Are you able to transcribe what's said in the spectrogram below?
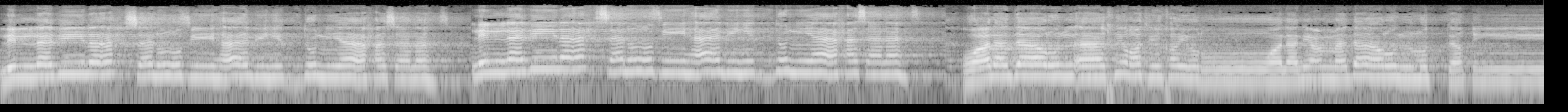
للذين أحسنوا في هذه الدنيا حسنة. للذين أحسنوا في هذه الدنيا حسنة. ولدار الآخرة خير ولنعم دار المتقين.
